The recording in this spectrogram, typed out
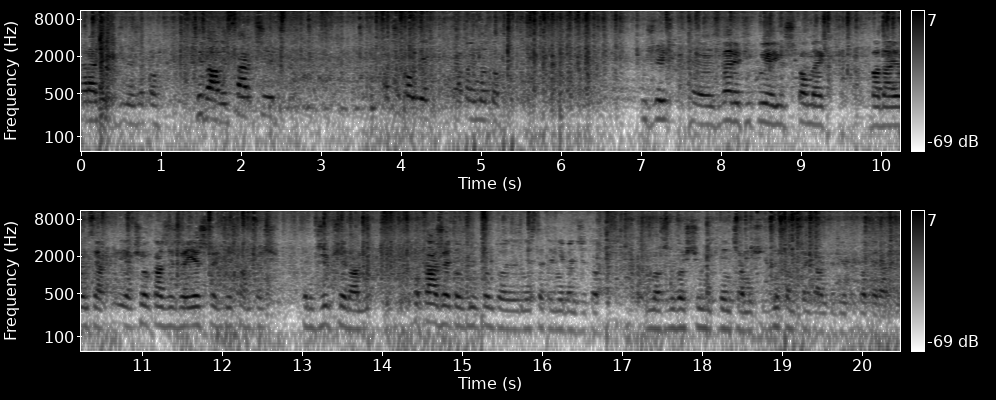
Na razie widzimy, że to chyba wystarczy. Aczkolwiek na pewno to później e, zweryfikuje już Tomek, badając jak, jak się okaże, że jeszcze gdzieś tam coś ten grzyb się nam pokaże, to, to, to niestety nie będzie to możliwości uniknięcia, musi, muszą przejść antybiotykoterapię.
